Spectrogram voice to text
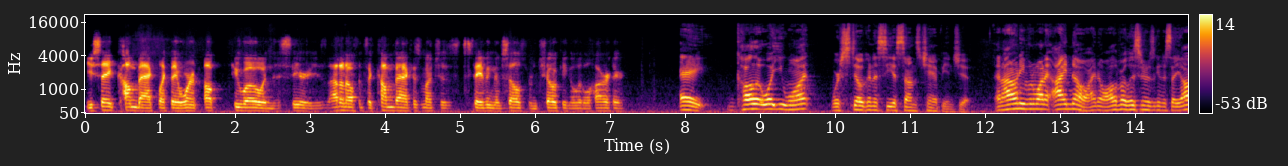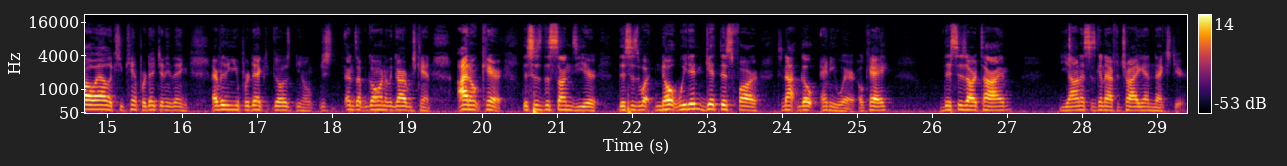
You say comeback like they weren't up 2 0 in this series. I don't know if it's a comeback as much as saving themselves from choking a little harder. Hey, call it what you want we're still going to see a Suns championship. And I don't even want to. I know, I know. All of our listeners are going to say, "Oh, Alex, you can't predict anything. Everything you predict goes, you know, just ends up going in the garbage can." I don't care. This is the Suns' year. This is what. No, we didn't get this far to not go anywhere. Okay, this is our time. Giannis is to have to try again next year.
